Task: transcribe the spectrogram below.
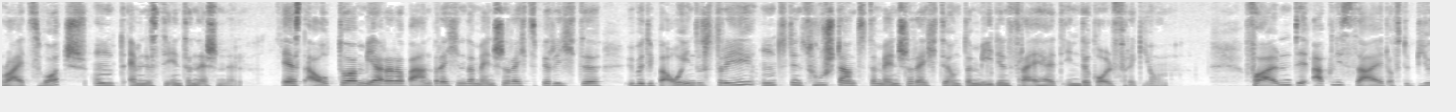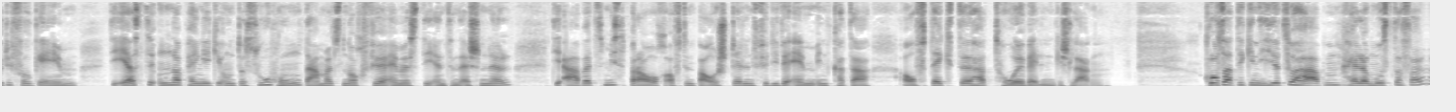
Rights Watch und Amnesty International. Er ist Autor mehrerer bahnbrechender Menschenrechtsberichte über die Bauindustrie und den Zustand der Menschenrechte und der Medienfreiheit in der Golfregion. Vor allem The Ugly Side of the Beautiful Game, die erste unabhängige Untersuchung, damals noch für Amnesty International, die Arbeitsmissbrauch auf den Baustellen für die WM in Katar aufdeckte, hat hohe Wellen geschlagen. Großartig ihn hier zu haben. Hello Mustafa.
